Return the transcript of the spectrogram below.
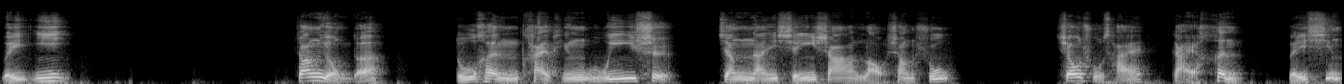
为一。张勇的“独恨太平无一事，江南闲沙老尚书”，萧楚才改恨为性。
